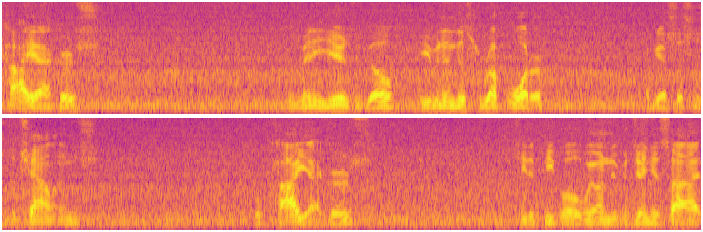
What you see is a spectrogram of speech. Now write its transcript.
kayakers. Many years ago, even in this rough water, I guess this is the challenge for kayakers. See the people over on the Virginia side.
